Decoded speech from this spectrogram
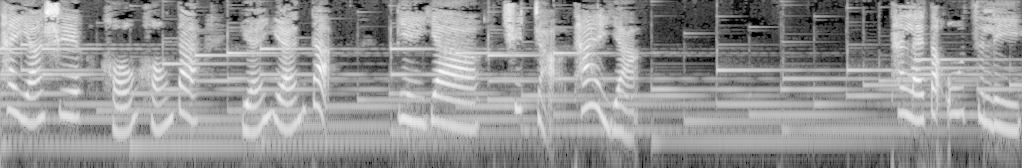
太阳是红红的、圆圆的，便要去找太阳。它来到屋子里，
